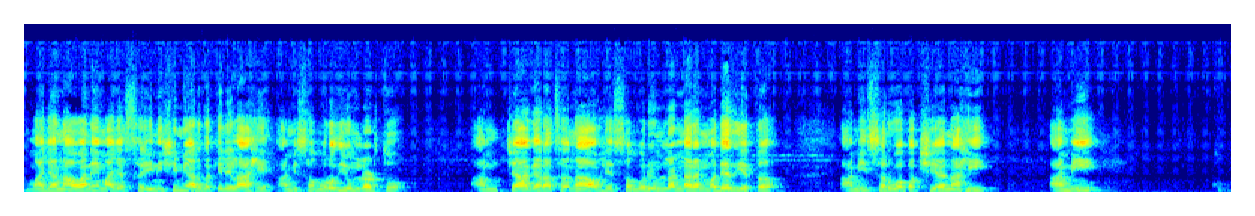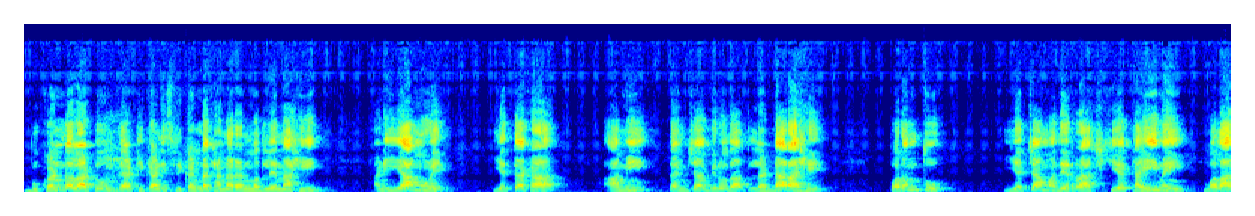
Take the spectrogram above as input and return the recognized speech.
माझ्या नावाने माझ्या सैनीशी मी अर्ज केलेला आहे. आम्ही समोरच येऊन लढतो. आमच्या घराचं नाव हे समोर येऊन लढणाऱ्यांमध्येच येतं. आम्ही सर्वपक्षीय नाही. आम्ही भूखंड लाटून त्या ठिकाणी श्रीखंड खाणाऱ्यांमधले नाही. आणि यामुळे येत्या काळात आम्ही त्यांच्या विरोधात लढणार आहे. परंतु याच्यामध्ये राजकीय काही नाही. मला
